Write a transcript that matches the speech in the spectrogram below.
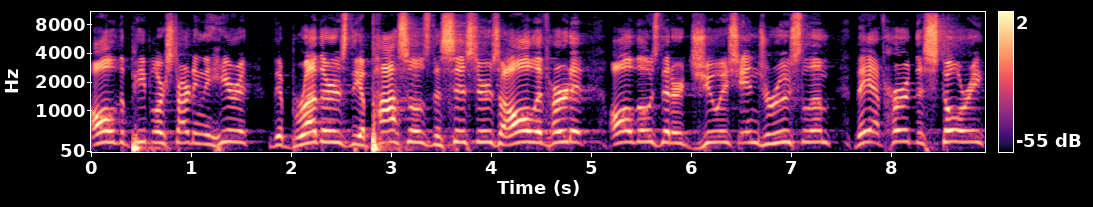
All the people are starting to hear it. The brothers, the apostles, the sisters, all have heard it all those that are Jewish in Jerusalem, they have heard the story.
